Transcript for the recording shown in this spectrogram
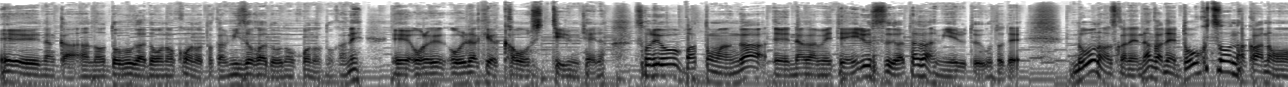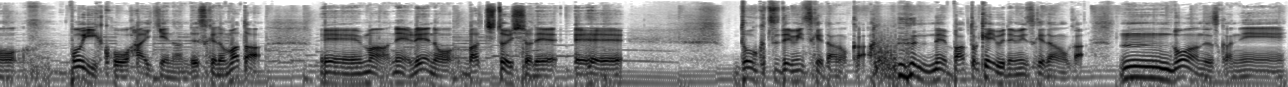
えーなんか、あの、ドブがどうのこうのとか、溝がどうのこうのとかね、えー俺、俺だけが顔を知っているみたいな、それをバットマンが、えー眺めている姿が見えるということで、どうなんですかね、なんかね、洞窟の中の、っぽい、こう、背景なんですけど、また、えーまあね、例のバッジと一緒で、えー洞窟で見つけたのか。ねバットケーブで見つけたのか。うーんどうなんですかね。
